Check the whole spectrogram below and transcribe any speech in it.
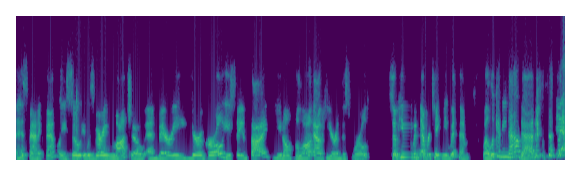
Hispanic family, so it was very macho and very you're a girl, you stay inside, you don't belong out here in this world. So he would never take me with him. Well, look at me now, Dad. yeah.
